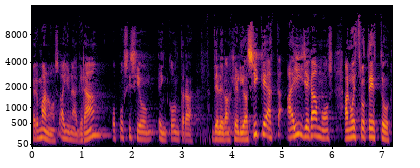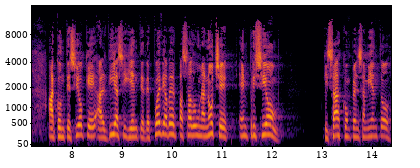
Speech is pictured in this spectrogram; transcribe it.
Hermanos, hay una gran oposición en contra del Evangelio. Así que hasta ahí llegamos a nuestro texto. Aconteció que al día siguiente, después de haber pasado una noche en prisión, quizás con pensamientos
